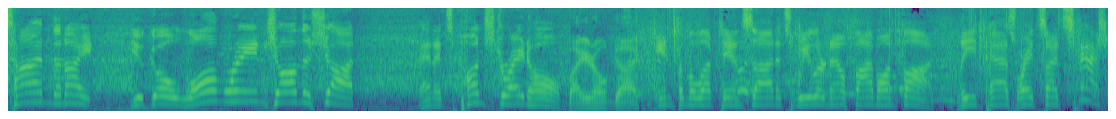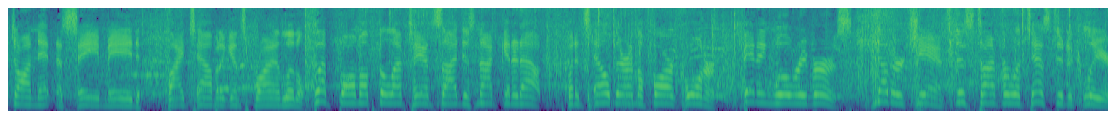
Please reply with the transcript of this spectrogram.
time tonight. You go long range on the shot, and it's punched right home. By your own guy. In from the left hand side, it's Wheeler now five on five. Lead pass right side, smashed on net, and a save made by Talbot against Bryan Little. Klefbom up the left hand side, does not get it out, but it's held there in the far corner. Benning will reverse. Another chance, this time for Letestu to clear.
